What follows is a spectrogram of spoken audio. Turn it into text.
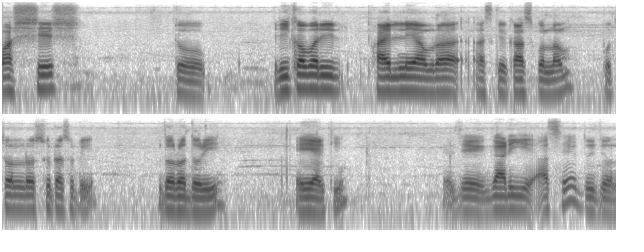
মাস শেষ তো রিকভারির ফাইল নিয়ে আমরা আজকে কাজ করলাম। প্রচণ্ড ছুটাছুটি, দৌড়াদৌড়ি, এই আর কি। যে গাড়ি আছে দুজন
